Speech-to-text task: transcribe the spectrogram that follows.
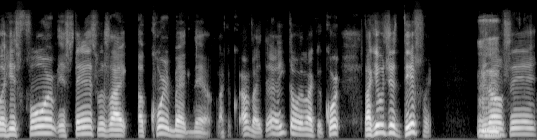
but his form and stance was like a quarterback now. Like I was like, damn, he throwing like a court, like it was just different. You know mm-hmm. what I'm saying?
